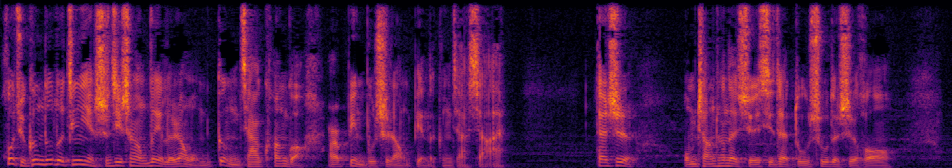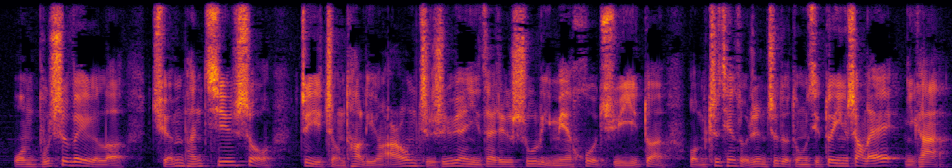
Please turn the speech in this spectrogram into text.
获取更多的经验，实际上为了让我们更加宽广，而并不是让我们变得更加狭隘。但是，我们常常在学习、在读书的时候，我们不是为了全盘接受这一整套理论，而我们只是愿意在这个书里面获取一段我们之前所认知的东西，对应上来。你看，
